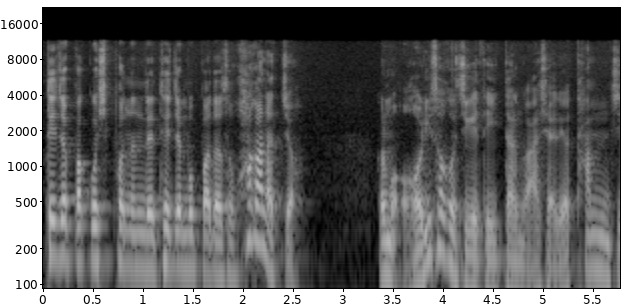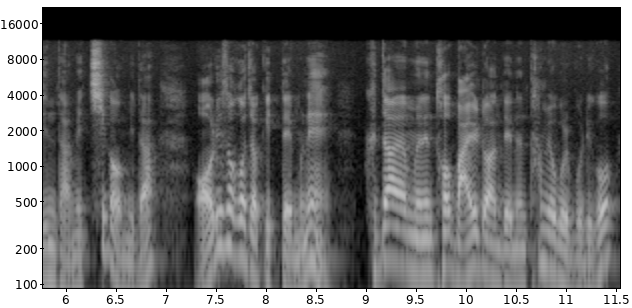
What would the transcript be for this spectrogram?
대접받고 싶었는데 대접 못 받아서 화가 났죠. 그러면 어리석어지게 돼 있다는 거 아셔야 돼요. 탐진 다음에 치가 옵니다. 어리석어졌기 때문에 그 다음에는 더 말도 안 되는 탐욕을 부리고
